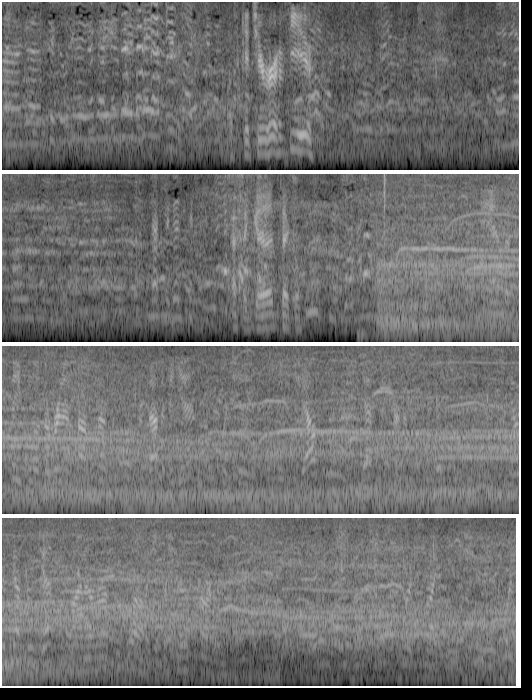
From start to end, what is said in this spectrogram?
I got a pickle. Hey, hey, hey, hey. Let's get your review. That's a good pickle. That's a good pickle. And the staple of the Renaissance Festival is about to begin, which is the Jousting Death Tournament. And we've got some jets flying over us as well to get the show started. Like you choose which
